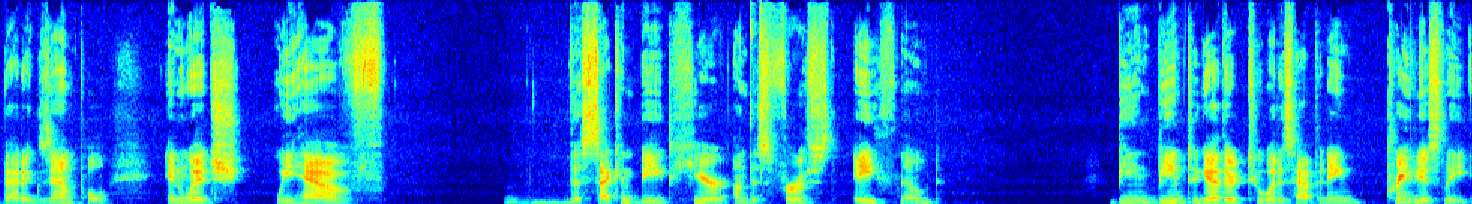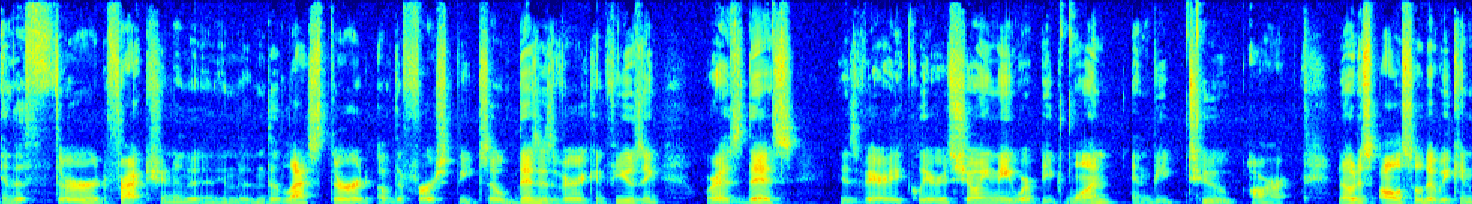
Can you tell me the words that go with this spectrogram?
bad example in which we have the second beat here on this first eighth note being beamed together to what is happening previously in the third fraction, in the, in the, in the last third of the first beat. So this is very confusing, whereas this is very clear. It's showing me where beat 1 and beat 2 are. Notice also that we can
